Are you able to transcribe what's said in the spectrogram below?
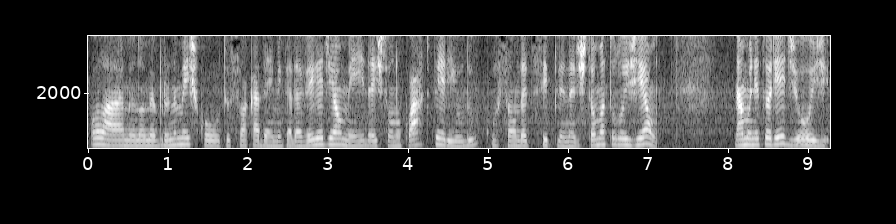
Olá, meu nome é Bruna Mescouto, sou acadêmica da Veiga de Almeida, estou no quarto período, cursando a disciplina de Estomatologia 1. Na monitoria de hoje,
